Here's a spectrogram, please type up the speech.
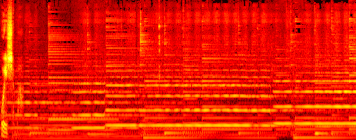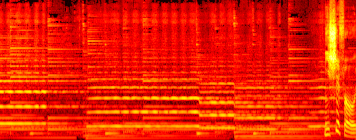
为什么？你是否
